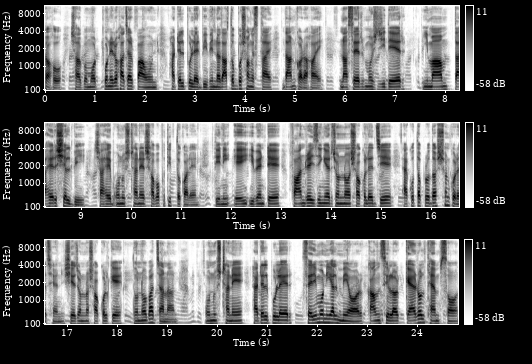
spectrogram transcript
সহ সর্বমোট পনেরো হাজার পাউন্ড হাটেলপুলের বিভিন্ন দাতব্য সংস্থায় দান করা হয়। নাসের মসজিদের ইমাম তাহের শেলবি সাহেব অনুষ্ঠানের সভাপতিত্ব করেন। তিনি এই ইভেন্টে ফান্ড রেজিংয়ের জন্য সকলে যে একতা প্রদর্শন করেছেন, সেজন্য সকলকে ধন্যবাদ জানান। অনুষ্ঠানে হ্যাটেলপুলের ceremonial mayor councillor Carol Thomson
